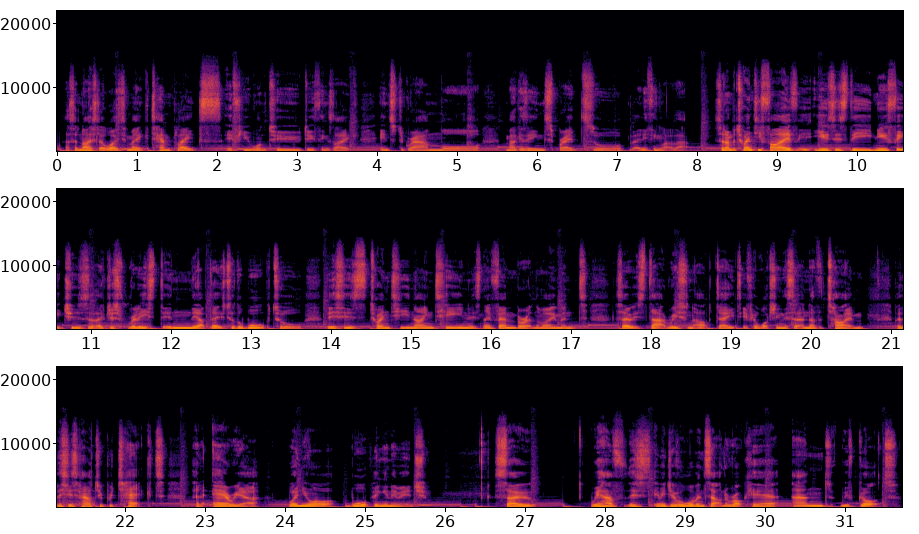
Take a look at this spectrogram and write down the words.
That's a nice little way to make templates if you want to do things like Instagram or magazine spreads or anything like that. So number 25 it uses the new features that they've just released in the updates to the Warp tool. This is 2019, it's November at the moment, so it's that recent update if you're watching this at another time. But this is how to protect an area when you're warping an image. So we have this image of a woman sat on a rock here, and we've got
